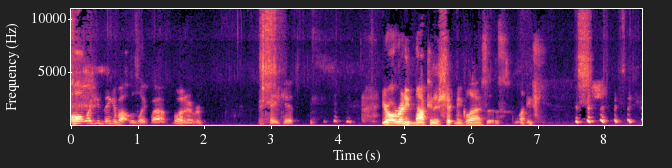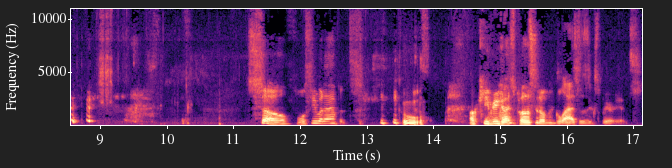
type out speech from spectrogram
All I could think about was like, well, whatever. Take it. You're already not going to ship me glasses. Like, so we'll see what happens. Ooh, I'll keep you guys posted on the glasses experience.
